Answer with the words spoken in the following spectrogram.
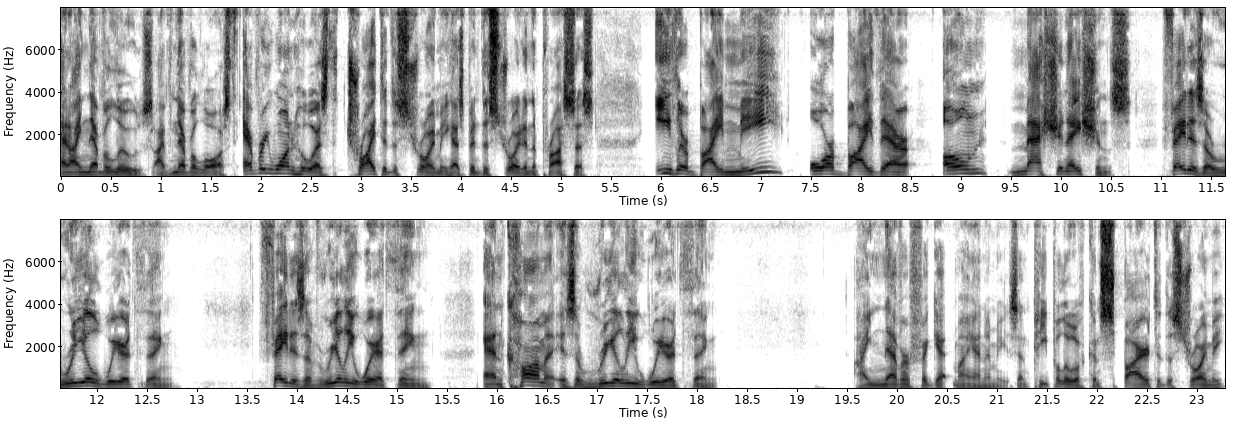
And I never lose. I've never lost. Everyone who has tried to destroy me has been destroyed in the process, either by me or by their own machinations. Fate is a real weird thing. Fate is a really weird thing. And karma is a really weird thing. I never forget my enemies and people who have conspired to destroy me,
